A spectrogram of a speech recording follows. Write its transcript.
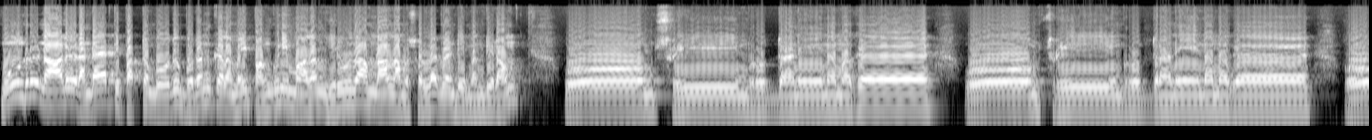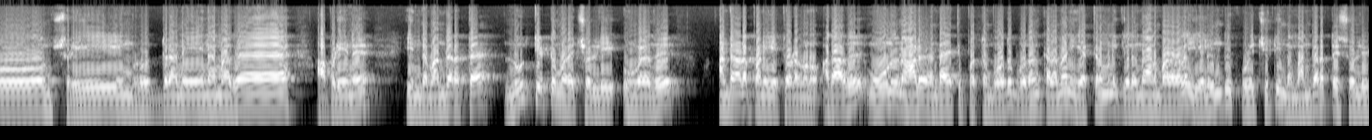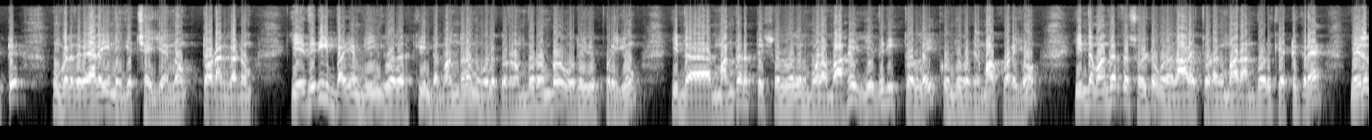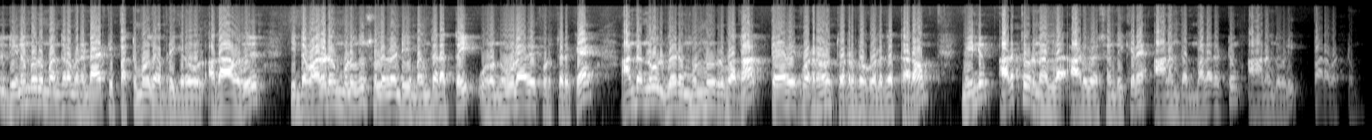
மூன்று நாலு ரெண்டாயிரத்தி பத்தொம்போது புதன்கிழமை பங்குனி மாதம் இருபதாம் நாள் நாம் சொல்ல வேண்டிய மந்திரம். ஓம் ஸ்ரீம் ருத்ரனே நமக. ஓம் ஸ்ரீம் ருத்ரனே நமக. ஓம் ஸ்ரீம் ருத்ரனே நமக. அப்படின்னு இந்த மந்திரத்தை நூற்றி எட்டு முறை சொல்லி உங்களது அன்றாட பணியை தொடங்கணும். அதாவது மூணு நாலு ரெண்டாயிரத்தி பத்தொம்போது புதன்கிழமை நீங்கள் எத்தனை மணிக்கு எழுந்தாலும் பரவாயில்ல எழுந்து குளிச்சுட்டு இந்த மந்திரத்தை சொல்லிட்டு உங்களது வேலையை நீங்கள் செய்யணும் தொடங்கணும். எதிரி பயம் நீங்குவதற்கு இந்த மந்திரம் உங்களுக்கு ரொம்ப ரொம்ப உதவி புரியும். இந்த மந்திரத்தை சொல்வதன் மூலமாக எதிரி தொல்லை கொஞ்சம் கொஞ்சமாக குறையும். இந்த மந்திரத்தை சொல்லிட்டு உங்களை நாளை தொடங்குமாறு அன்போடு கேட்டுக்கிறேன். மேலும் தினமொரு மந்திரம் ரெண்டாயிரத்தி பத்தொம்போது அப்படிங்கிற அதாவது இந்த வருடம் முழுவதும் சொல்ல வேண்டிய மந்திரத்தை ஒரு நூலாகவே கொடுத்துருக்கேன். அந்த நூல் வெறும் முந்நூறுரூபா தான். தேவைப்படுறவங்க தொடர்பு கொள்ளுங்க தரோம். மீண்டும் அடுத்த ஒரு நல்ல ஆடியோ சந்திக்கிறேன். ஆனந்தம் மலரட்டும் ஆனந்த ஒளி பரவட்டும்.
